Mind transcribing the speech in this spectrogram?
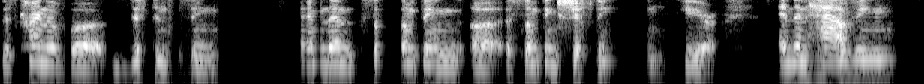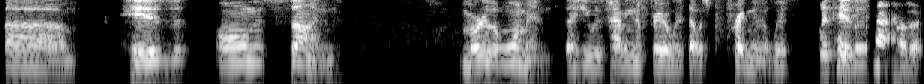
this kind of uh, distancing and then something, uh, something shifting here. And then having um, his own son murder the woman that he was having an affair with that was pregnant with with his, his son. Brother.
